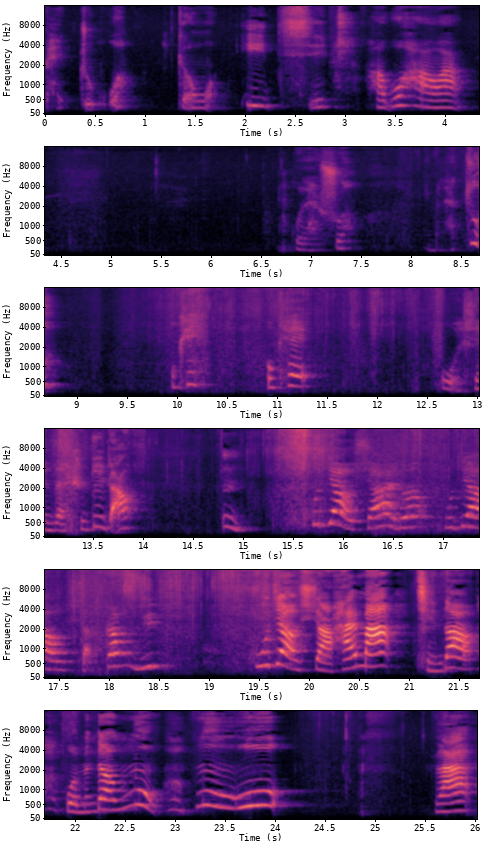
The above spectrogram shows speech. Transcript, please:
陪住我，跟我一起，好不好啊？我来说。你们来做，OK，OK，我现在是队长，嗯，呼叫小海豚，呼叫小章鱼，呼叫小海马，请到我们的木木屋。来，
